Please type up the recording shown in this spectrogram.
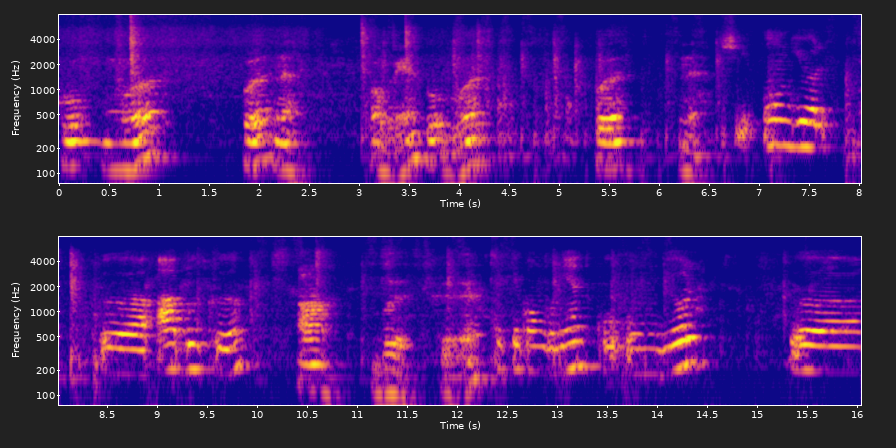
cu M, P, N, congruent cu M, P, N, Și unghiul uh, A B C A, B, C, este congruent cu unghiul uh,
